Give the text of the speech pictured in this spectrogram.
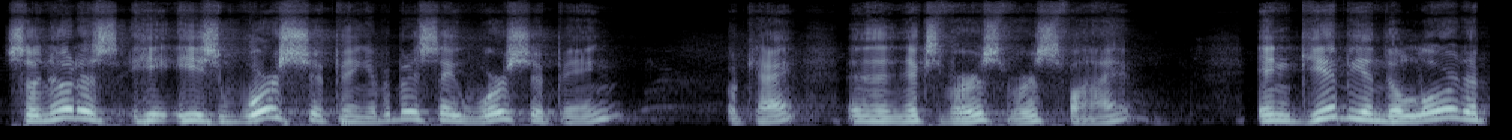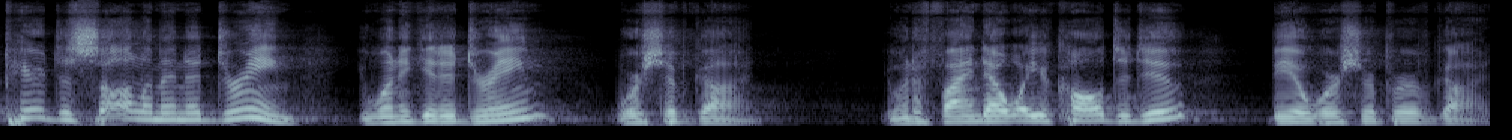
So notice he, he's worshiping. Everybody say worshiping. Okay? And the next verse, verse 5. In Gibeon, the Lord appeared to Solomon in a dream. You want to get a dream? Worship God. You want to find out what you're called to do? Be a worshiper of God.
